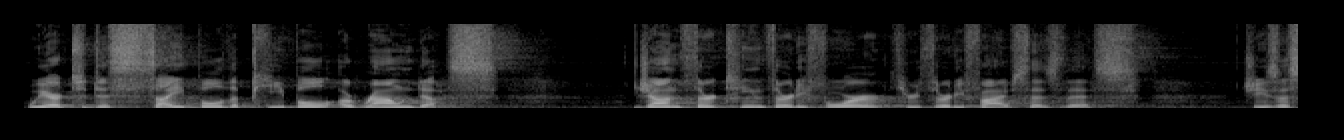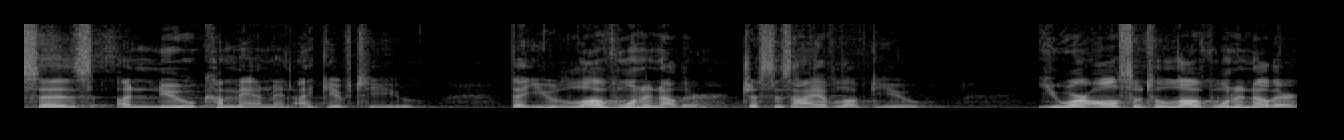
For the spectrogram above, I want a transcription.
We are to disciple the people around us. John 13, 34 through 35 says this Jesus says, A new commandment I give to you, that you love one another just as I have loved you. You are also to love one another.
